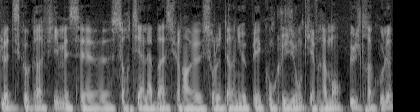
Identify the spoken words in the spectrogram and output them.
la discographie, mais c'est euh, sorti à la base sur un- sur le dernier EP Conclusion, qui est vraiment ultra cool.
